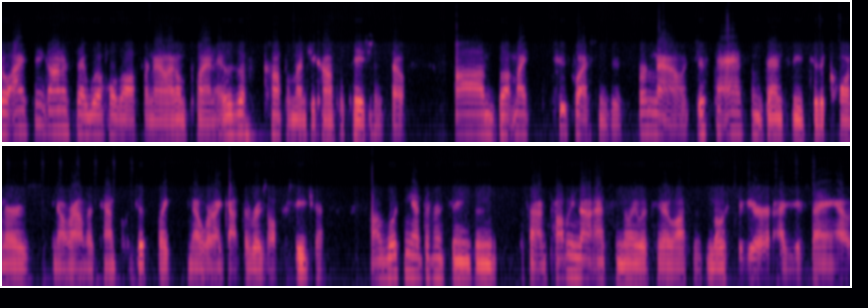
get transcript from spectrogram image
So I think honestly I will hold off for now. I don't plan. It was a complimentary consultation, so. Um, but my two questions is for now, just to add some density to the corners, you know, around the temple, just like you know where I got the original procedure. I was looking at different things, and so I'm probably not as familiar with hair loss as most of your, as you're saying. I,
